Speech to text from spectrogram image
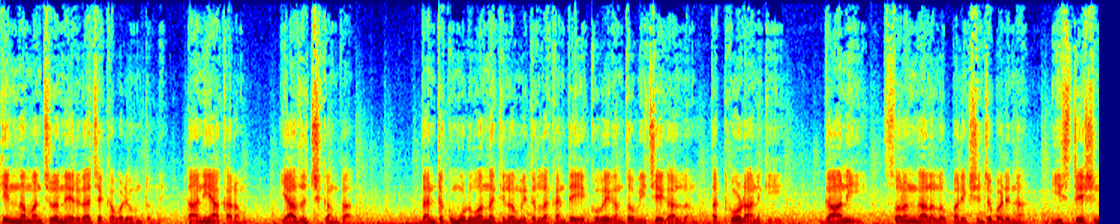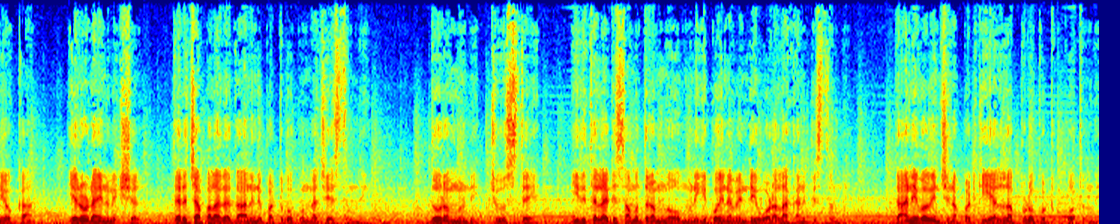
కింద మంచులో నేరుగా చెక్కబడి ఉంటుంది. దాని ఆకారం యాదృచ్ఛికం కాదు. గంటకు మూడు వంద కిలోమీటర్ల కంటే ఎక్కువ వేగంతో వీచే తట్టుకోవడానికి గాలి సొరంగాలలో పరీక్షించబడిన ఈ స్టేషన్ యొక్క ఏరోడైనమిక్ షెల్ తెరచాపలాగా గాలిని పట్టుకోకుండా చేస్తుంది. దూరం నుండి చూస్తే ఇది తెల్లటి సముద్రంలో మునిగిపోయిన వెండి ఓడలా కనిపిస్తుంది. భవించినప్పటికీ ఎల్లప్పుడూ కొట్టుకుపోతుంది.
